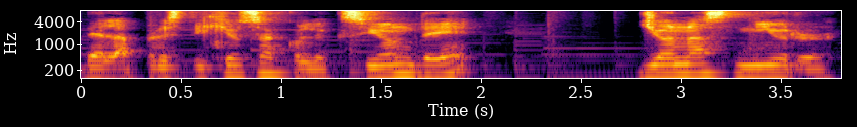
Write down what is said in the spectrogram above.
de la prestigiosa colección de Jonas Neuter.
